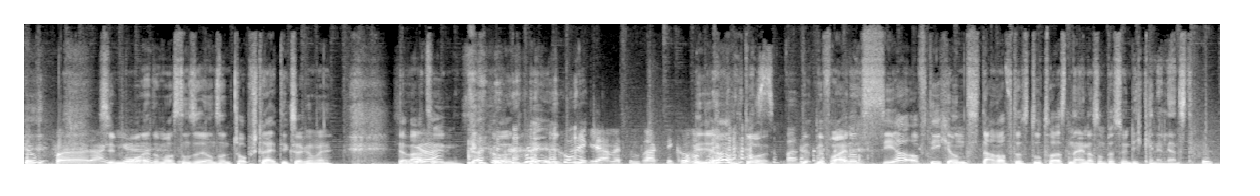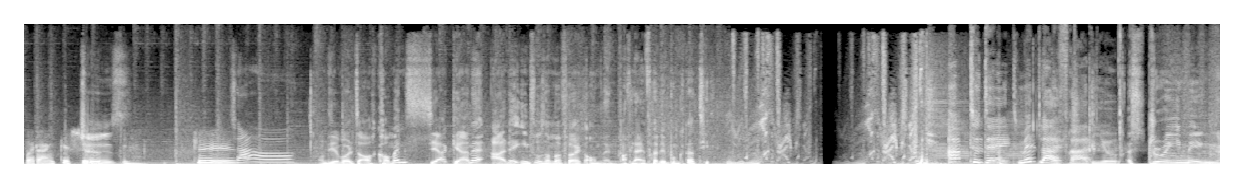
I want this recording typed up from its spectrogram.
Super, danke. Simone, du machst unsere, unseren Job streitig, sag einmal. Ist ja Wahnsinn. Sehr gut. Hey. Komm ich gleich mal zum Praktikum. Ja, du, Super. wir, wir freuen uns sehr auf dich und darauf, dass du Thorsten Einerson persönlich kennenlernst. Super, danke schön. Tschüss. Tschüss. Ciao. Und ihr wollt auch kommen? Sehr gerne. Alle Infos haben wir für euch online auf liveradio.at. Up to date mit Live Radio. Streaming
